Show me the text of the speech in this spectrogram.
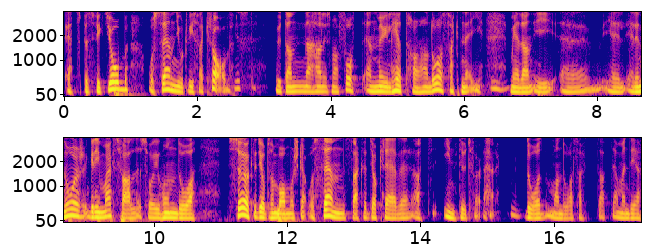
ett specifikt jobb och sen gjort vissa krav. Utan när han liksom har fått en möjlighet har han då sagt nej. Mm. Medan i, eh, i Elinor Grimmarks fall så har hon då sökt ett jobb som barnmorska och sen sagt att jag kräver att inte utföra det här. Mm. Då man då har sagt att ja, men det,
